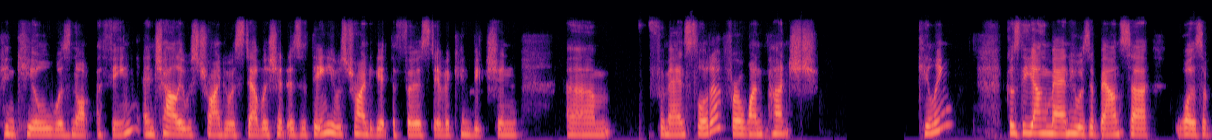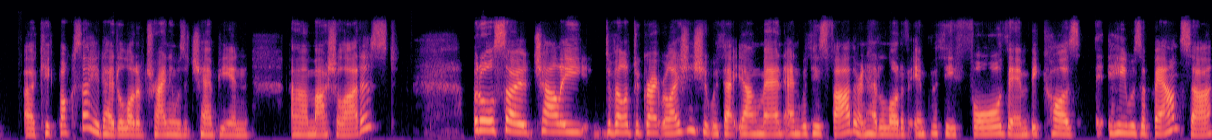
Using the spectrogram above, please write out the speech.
can kill was not a thing. And Charlie was trying to establish it as a thing. He was trying to get the first ever conviction um, for manslaughter for a one punch killing because the young man who was a bouncer was a a kickboxer. He'd had a lot of training, was a champion uh, martial artist. But also, Charlie developed a great relationship with that young man and with his father and had a lot of empathy for them because he was a bouncer,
